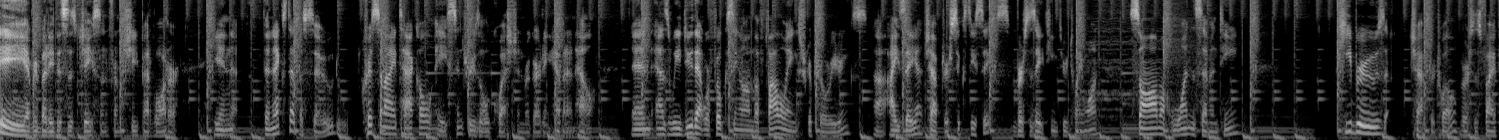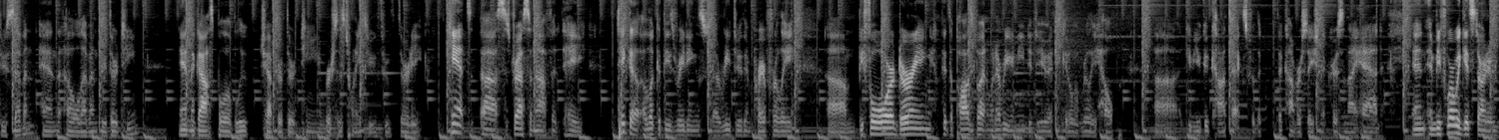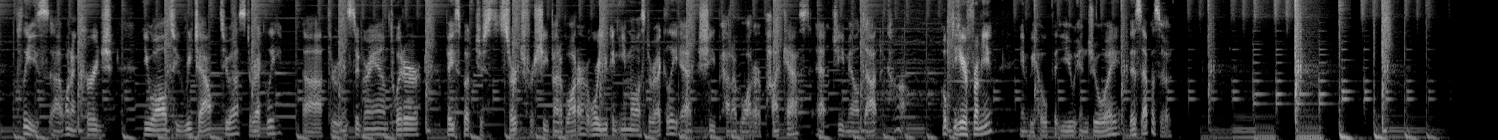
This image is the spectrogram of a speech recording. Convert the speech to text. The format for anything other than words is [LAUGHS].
Hey, everybody, this is Jason from Sheep of Water. In the next episode, Chris and I tackle a centuries old question regarding heaven and hell. And as we do that, we're focusing on the following scriptural readings uh, Isaiah chapter 66, verses 18 through 21, Psalm 117, Hebrews chapter 12, verses 5 through 7, and 11 through 13, and the Gospel of Luke chapter 13, verses 22 through 30 can't uh, stress enough that hey, take a, a look at these readings, uh, read through them prayerfully um, before, during, hit the pause button, whatever you need to do. I think it'll really help uh, give you good context for the, the conversation that Chris and I had. And and before we get started, please, uh, I want to encourage you all to reach out to us directly uh, through Instagram, Twitter, Facebook. Just search for Sheep Out of Water, or you can email us directly at sheepoutofwaterpodcast at gmail.com. Hope to hear from you, and we hope that you enjoy this episode.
